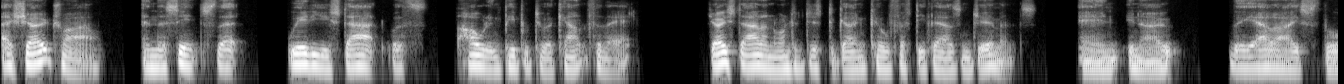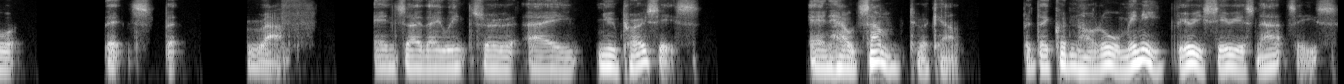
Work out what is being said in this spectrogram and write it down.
a show trial in the sense that where do you start with holding people to account for that? Joe Stalin wanted just to go and kill 50,000 Germans. And, you know, the Allies thought that's a bit rough. And so they went through a new process and held some to account, but they couldn't hold all. Many very serious Nazis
